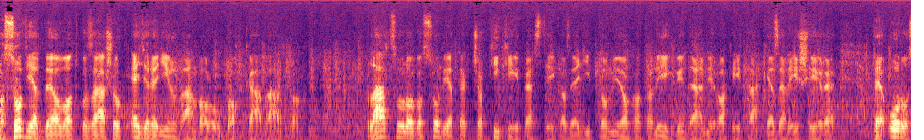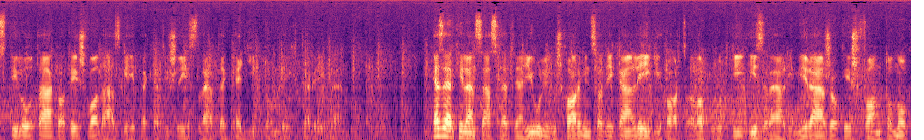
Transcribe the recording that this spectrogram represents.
A szovjet beavatkozások egyre nyilvánvalóbbakká váltak. Látszólag a szovjetek csak kiképezték az egyiptomiakat a légvédelmi rakéták kezelésére, de orosz pilótákat és vadászgépeket is észleltek Egyiptom légterében. 1970. július 30-án légiharc alakult ki izraeli mirázsok és fantomok,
